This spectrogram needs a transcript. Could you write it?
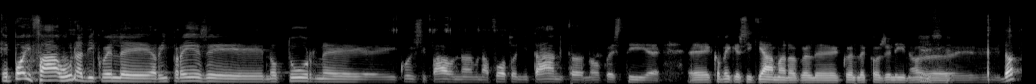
E poi fa una di quelle riprese notturne in cui si fa una, una foto ogni tanto, no? questi, eh, eh, come si chiamano quelle, quelle cose lì, no? Sì, sì. Eh, no?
